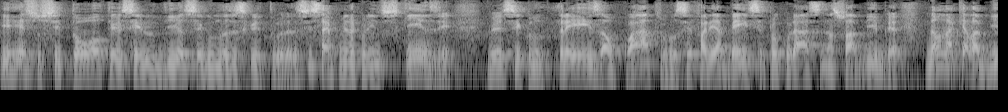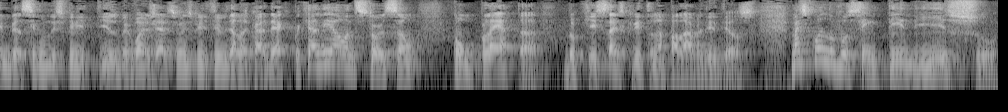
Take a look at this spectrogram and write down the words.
e ressuscitou ao terceiro dia, segundo as Escrituras. Isso está em 1 Coríntios 15, versículo 3 ao 4. Você faria bem se procurasse na sua Bíblia, não naquela Bíblia segundo o Espiritismo, Evangelho segundo o Espiritismo de Allan Kardec, porque ali há uma distorção completa do que está escrito na palavra de Deus. Mas quando você entende isso,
